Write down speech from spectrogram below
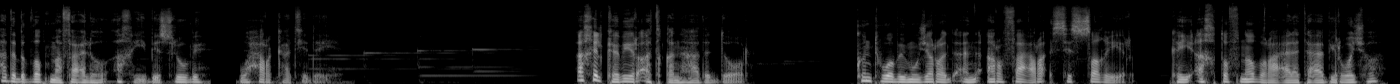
هذا بالضبط ما فعله أخي بأسلوبه وحركات يديه. أخي الكبير أتقن هذا الدور. كنت وبمجرد أن أرفع رأسي الصغير كي أخطف نظرة على تعابير وجهه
